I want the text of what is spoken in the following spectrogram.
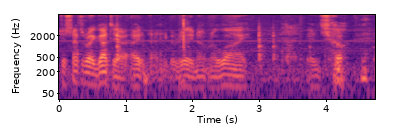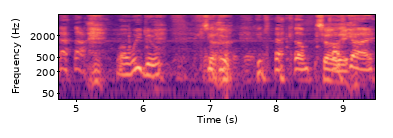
just after I got there, I, I really don't know why. And so well, we do. So, I'm So tough they- guy.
